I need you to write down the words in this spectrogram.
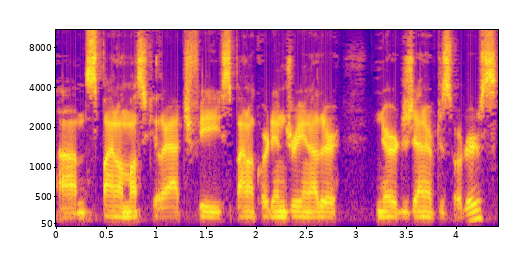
um, spinal muscular atrophy, spinal cord injury, and other neurodegenerative disorders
